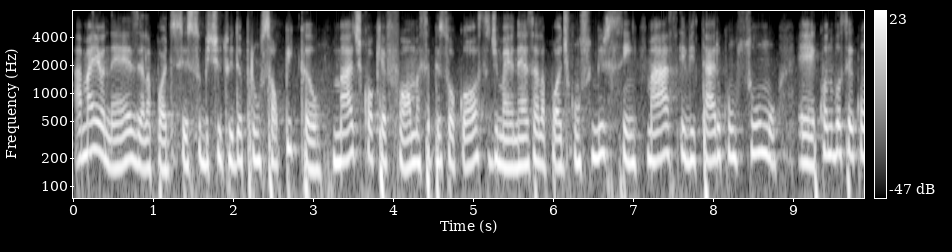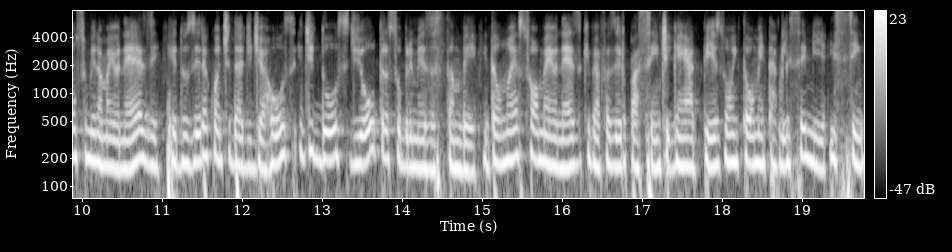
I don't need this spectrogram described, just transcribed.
A maionese ela pode ser substituída por um salpicão, mas de qualquer forma, se a pessoa gosta de maionese, ela pode consumir sim, mas evitar o consumo é, quando você consumir a maionese, reduzir a quantidade de arroz e de doce de outras sobremesas também. Então não é só a maionese que vai fazer o paciente ganhar peso ou então aumentar a glicemia, e sim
